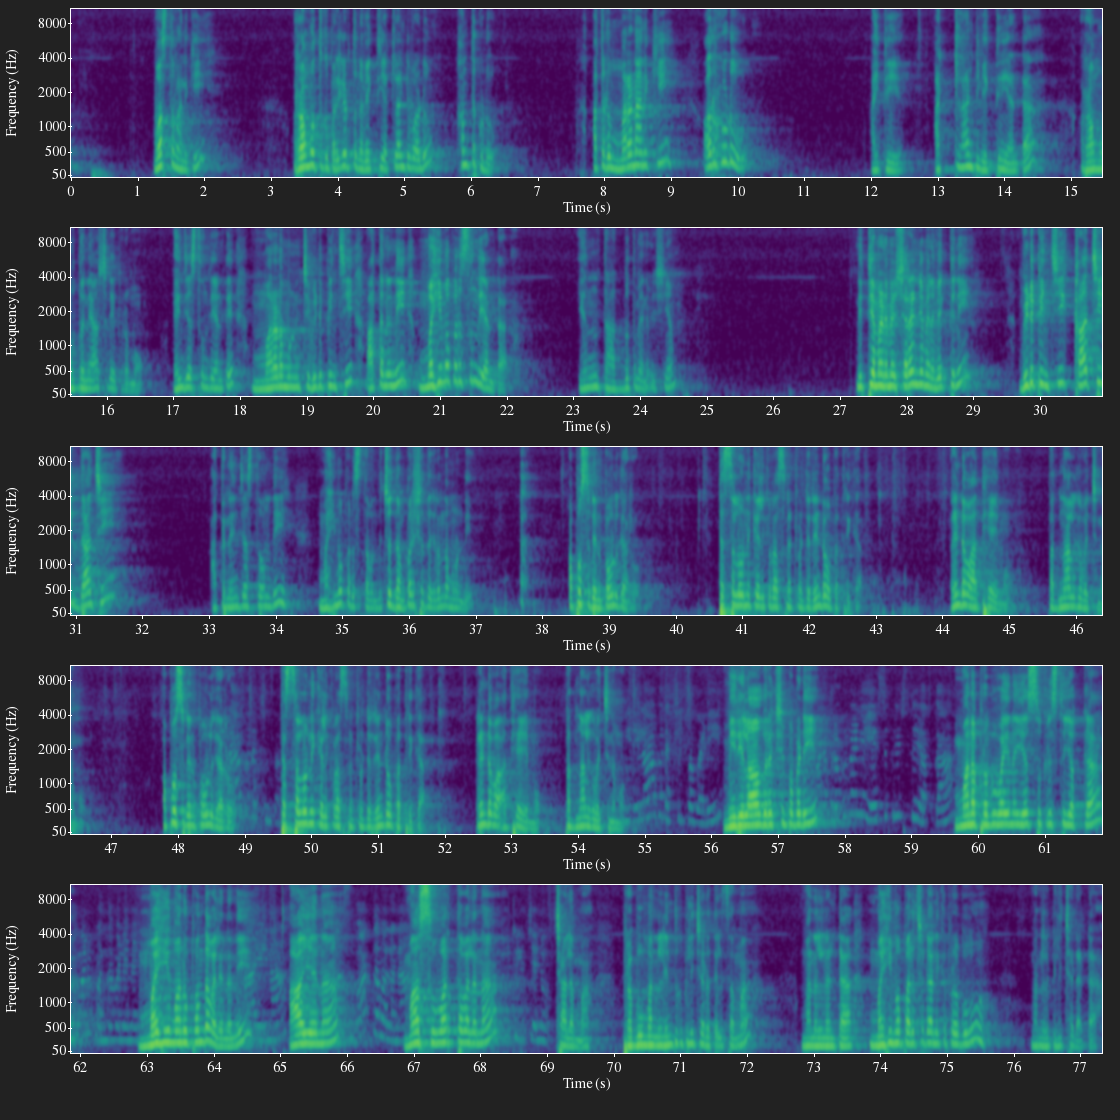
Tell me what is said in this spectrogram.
వాస్తవానికి రామోతుకు పరిగెడుతున్న వ్యక్తి ఎట్లాంటి వాడు? హంతకుడు. అతడు మరణానికి అర్హుడు. అయితే అట్లాంటి వ్యక్తిని అంట రమ్ముతోనే ఆశ్రయపురము. ఏం చేస్తుంది అంటే మరణము నుంచి విడిపించి అతనిని మహిమపరుస్తుంది అంట. ఎంత అద్భుతమైన విషయం. నిత్యమైన శరణ్యమైన వ్యక్తిని విడిపించి కాచి దాచి అతను ఏం చేస్తోంది మహిమపరుస్తూ ఉంది. చూద్దాం పరిశుద్ధ గ్రంథం నుండి. అపోస్తుడైన పౌలు గారు తెస్సలోనికెళ్ళకి రాసినటువంటి రెండవ పత్రిక రెండవ అధ్యాయము పద్నాలుగు వచనము. అపోస్తుడైన పౌలు గారు తెస్సలోనికెళ్ళకి రాసినటువంటి రెండవ పత్రిక రెండవ అధ్యాయము పద్నాలుగు వచనము. మీరిలాగు రక్షింపబడి మన ప్రభువైన యేసుక్రీస్తు యొక్క మహిమను పొందవలెనని ఆయన మా సువార్త వలన చాలమ్మా. ప్రభు మనల్ని ఎందుకు పిలిచాడో తెలుసమ్మా? మనల్ని అంట మహిమపరచడానికి ప్రభువు మనల్ని పిలిచాడట.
